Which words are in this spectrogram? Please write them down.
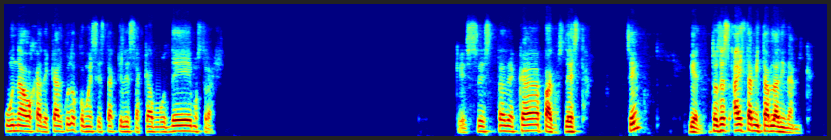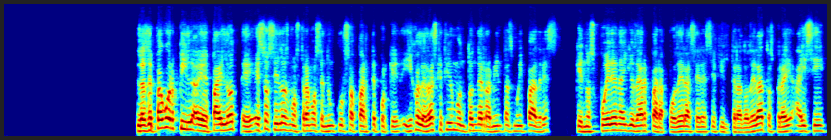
una hoja de cálculo como es esta que les acabo de mostrar. Que es esta de acá, pagos, de esta. ¿Sí? Bien, entonces ahí está mi tabla dinámica. Los de Power eh, Pilot, eh, sí los mostramos en un curso aparte porque, hijo, la verdad es que tiene un montón de herramientas muy padres que nos pueden ayudar para poder hacer ese filtrado de datos, pero ahí, sí,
